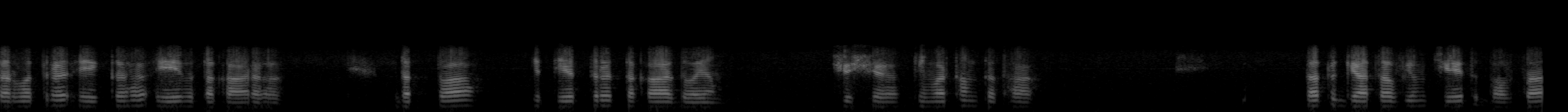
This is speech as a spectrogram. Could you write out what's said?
सर्वत्र एकः एव तकारः। दत्त्वा इत्यत्र तकारद्वयं। शिष्य किमर्थं तथा? तत् ज्ञातव्यं चेत् भवता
